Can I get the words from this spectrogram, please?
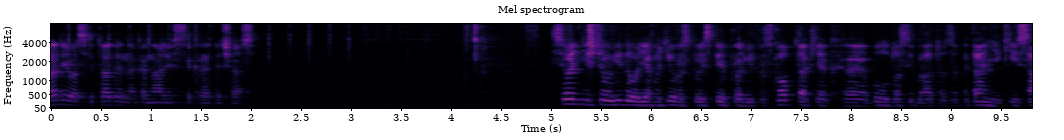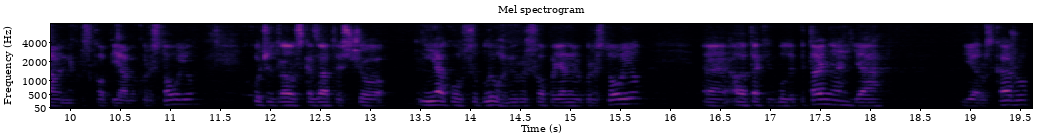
Радий вас вітати на каналі Секрети часу. В сьогоднішньому відео я хотів розповісти про мікроскоп, так як е, було досить багато запитань, який саме мікроскоп я використовую. Хочу зразу сказати, що ніякого особливого мікроскопа я не використовую, е, але так як були питання, я, я розкажу,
